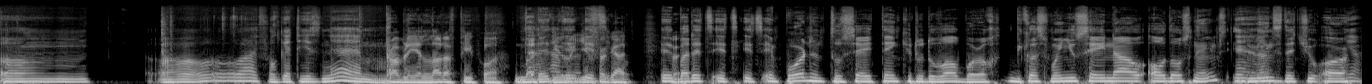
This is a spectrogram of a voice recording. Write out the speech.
Um. Oh, I forget his name. Probably a lot of people. But that it- you, it- you forgot. It- but it's it's it's important to say thank you to the Walborg because when you say now all those names, it Yeah. means that you are Yeah.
